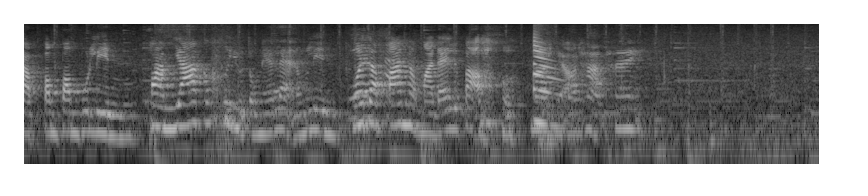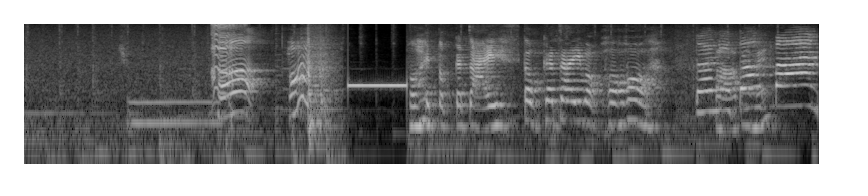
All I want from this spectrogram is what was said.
กับปอมปอมบูลิน ความยากก็คืออยู่ตรงนี้แหละน้องลิน ว่าจะปั้นออกมาได้หรือเปล่ามาเดี๋ยวเอาถาดให้ก็เฮ้ยโอ้ยตกกระจายตกกระจายบอกพ่อตอนนี้ต้องปั้น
